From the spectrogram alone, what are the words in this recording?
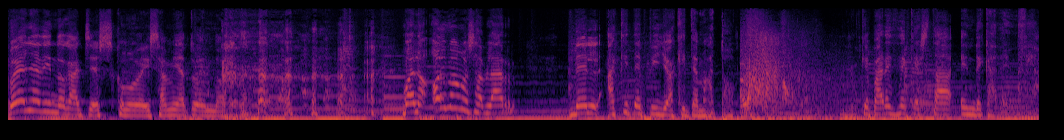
Voy añadiendo gaches, como veis, a mi atuendo. bueno, hoy vamos a hablar del aquí te pillo, aquí te mato. Que parece que está en decadencia.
